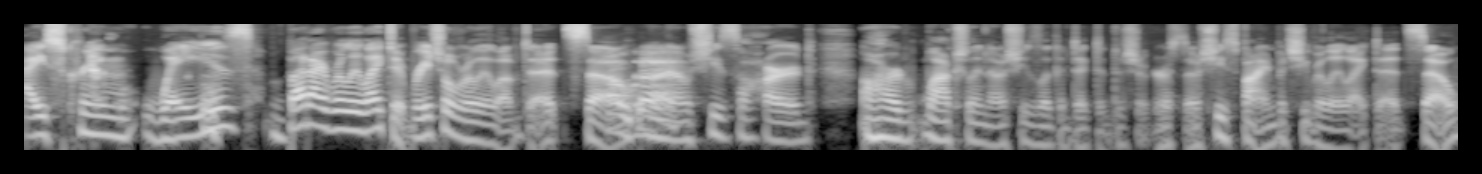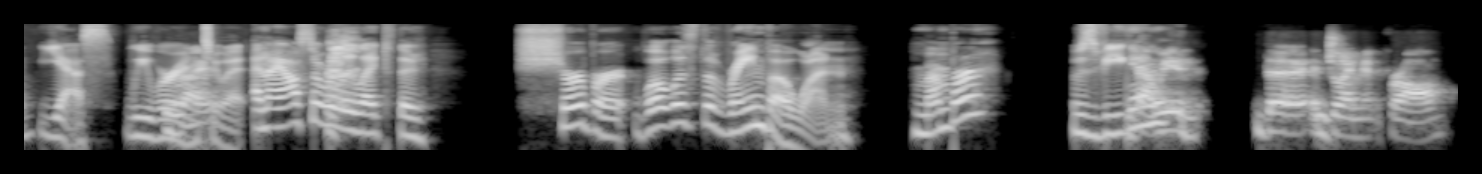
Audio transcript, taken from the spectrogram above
ice cream ways, but I really liked it. Rachel really loved it. So, Oh, you know, she's a hard a hard well actually no, she's like addicted to sugar, so she's fine, but she really liked it. So, yes, we were Right. into it. And I also really liked the sherbet. What was the rainbow one? Remember? It was vegan. That we had the enjoyment for all.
